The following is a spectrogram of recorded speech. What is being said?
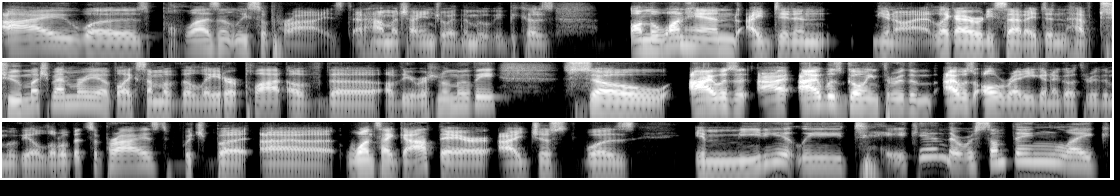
I was pleasantly surprised at how much I enjoyed the movie because on the one hand, I didn't, you know, like I already said, I didn't have too much memory of like some of the later plot of the of the original movie. So I was I I was going through the I was already going to go through the movie a little bit surprised, which but uh once I got there, I just was immediately taken. There was something like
